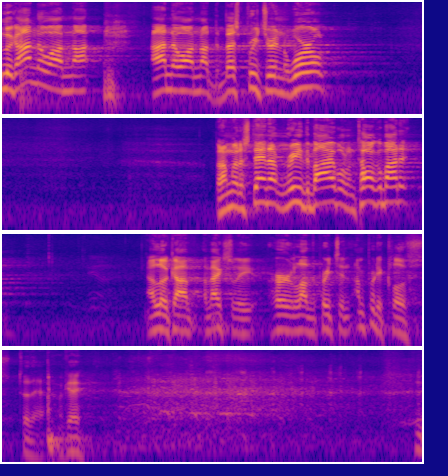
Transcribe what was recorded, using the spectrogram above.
Look, I know I'm not, I know I'm not the best preacher in the world. But I'm going to stand up and read the Bible and talk about it. Now, look, I've, I've actually heard a lot of the preaching. I'm pretty close to that, okay?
